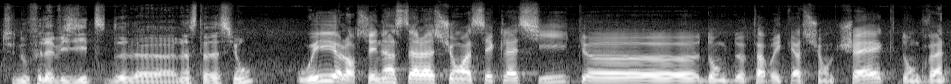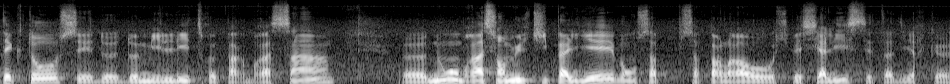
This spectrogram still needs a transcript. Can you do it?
Tu nous fais la visite de l'installation? Oui, alors c'est une installation assez classique, euh, donc de fabrication tchèque, donc 20 hectos, c'est de 2000 litres par brassin. Euh, nous, on brasse en multipalier, bon, ça, ça parlera aux spécialistes, c'est-à-dire que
